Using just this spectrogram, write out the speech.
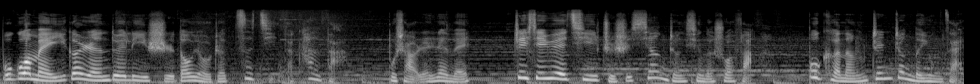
不过，每一个人对历史都有着自己的看法。不少人认为，这些乐器只是象征性的说法，不可能真正的用在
